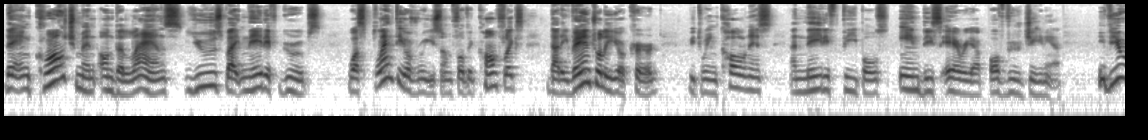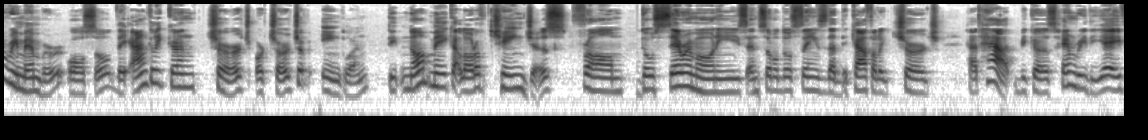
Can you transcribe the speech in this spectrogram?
The encroachment on the lands used by native groups was plenty of reason for the conflicts that eventually occurred between colonists and native peoples in this area of Virginia. If you remember also, the Anglican Church or Church of England did not make a lot of changes from those ceremonies and some of those things that the Catholic Church had had because Henry VIII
